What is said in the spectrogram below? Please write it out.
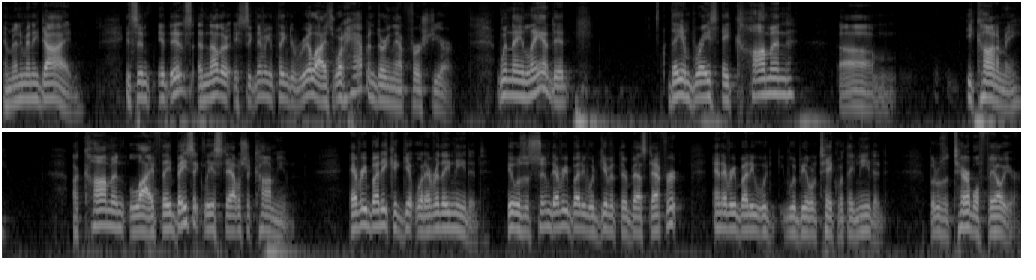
and many, many died. It's in, it is another significant thing to realize what happened during that first year. When they landed, they embraced a common um, economy, a common life. They basically established a commune. Everybody could get whatever they needed. It was assumed everybody would give it their best effort and everybody would, would be able to take what they needed. But it was a terrible failure.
